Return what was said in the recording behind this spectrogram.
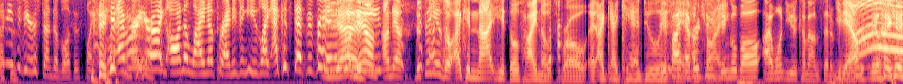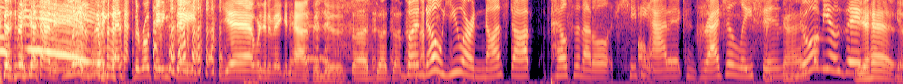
Max needs is- to be your stunt double at this point. Whenever you're like on a lineup for anything, he's like, I could step in for him. if he Yes. I'm down. needs." I'm down. The thing is, though, I cannot hit those high notes, bro. I, I, I can't do it. If I man. ever I'm do trying. Jingle Ball, I want you to come out instead of You me. down? Just be like, Let's make that happen. Let's make that happen. The rotating stage. Yeah, we're gonna make it happen, dude. da, da, da, da. But no, you are nonstop, pedal to the metal, keeping Always. at it. Congratulations. guys. New music. yeah. Yeah.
